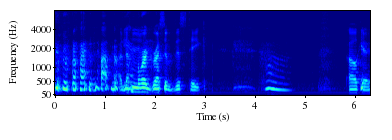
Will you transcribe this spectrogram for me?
I'm not I'm more aggressive this take. Okay,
